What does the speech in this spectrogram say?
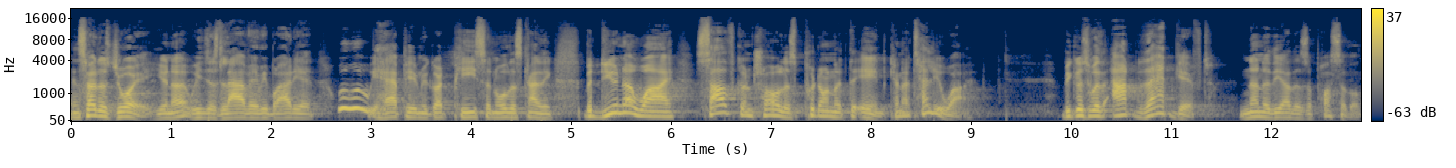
And so does joy, you know. We just love everybody and woo, woo, we're happy and we've got peace and all this kind of thing. But do you know why self control is put on at the end? Can I tell you why? Because without that gift, none of the others are possible.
